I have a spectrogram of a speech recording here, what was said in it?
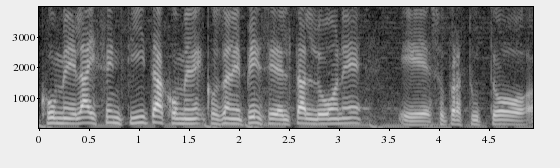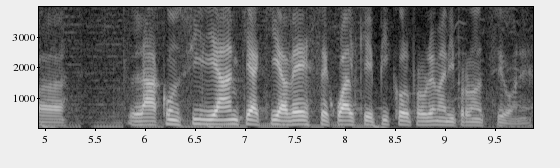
come l'hai sentita, come, cosa ne pensi del tallone e soprattutto eh, la consigli anche a chi avesse qualche piccolo problema di pronazione?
